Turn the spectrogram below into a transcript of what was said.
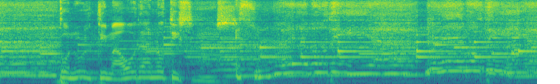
Última hora noticias. Es un nuevo día, nuevo día.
